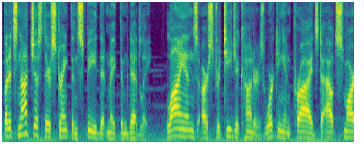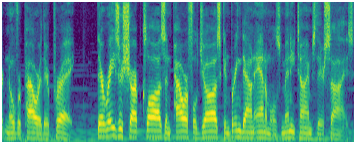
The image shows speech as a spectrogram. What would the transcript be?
But it's not just their strength and speed that make them deadly. Lions are strategic hunters working in prides to outsmart and overpower their prey. Their razor-sharp claws and powerful jaws can bring down animals many times their size.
